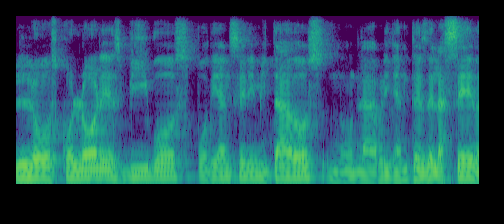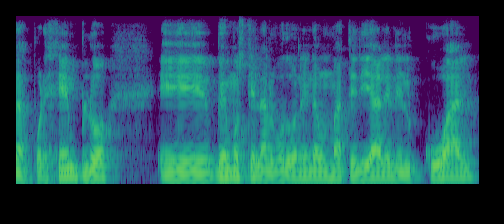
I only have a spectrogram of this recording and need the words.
los colores vivos podían ser imitados, ¿no? la brillantez de la seda, por ejemplo. Eh, vemos que el algodón era un material en el cual,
